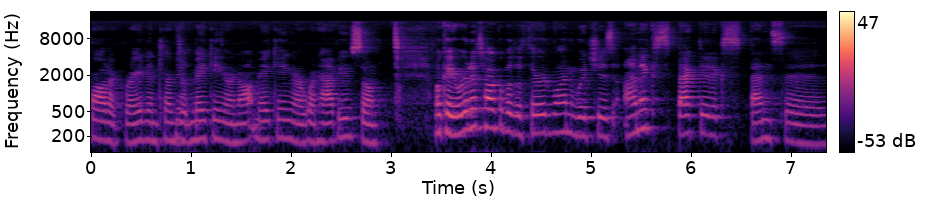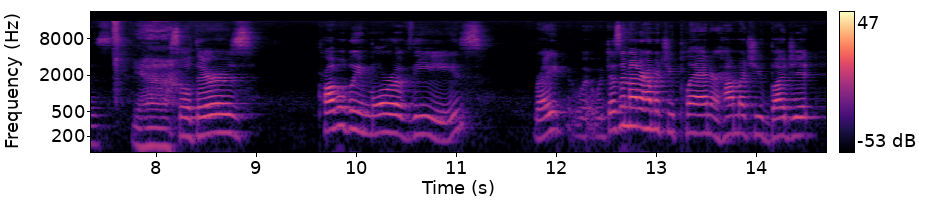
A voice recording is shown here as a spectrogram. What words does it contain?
product, right? In terms of making or not making or what have you. So, okay, we're gonna talk about the third one, which is unexpected expenses. Yeah. So there's probably more of these, right? It doesn't matter how much you plan or how much you budget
